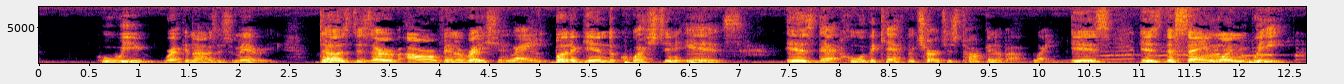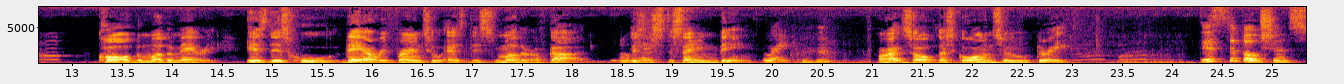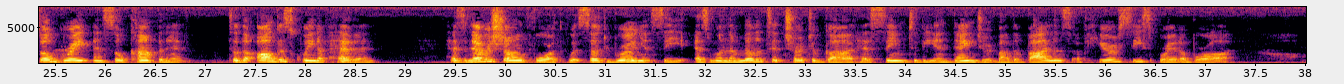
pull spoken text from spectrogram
who we recognize as Mary, does deserve our veneration. Right. But again, the question is, is that who the Catholic Church is talking about? Right. Is is the same one we call the Mother Mary? Is this who they are referring to as this Mother of God? Is this the same being? Right. hmm All right, so let's go on to three. This devotion, so great and so confident, to the august Queen of Heaven, has never shone forth with such brilliancy as when the militant Church of God has seemed to be endangered by the violence of heresy spread abroad,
